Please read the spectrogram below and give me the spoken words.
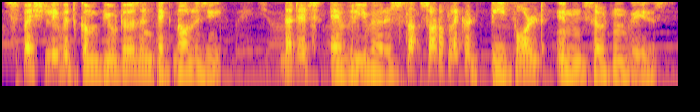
especially with computers and technology, that it's everywhere. It's sort of like a default in certain ways.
